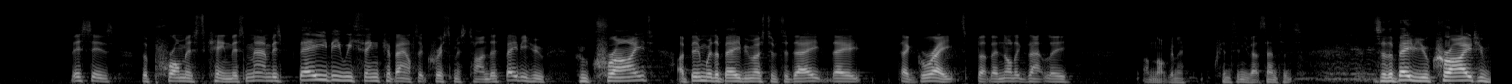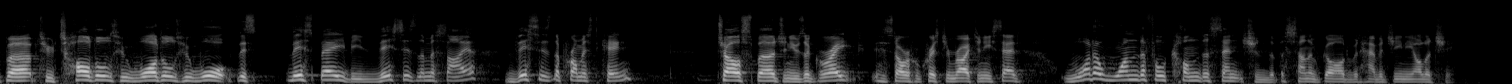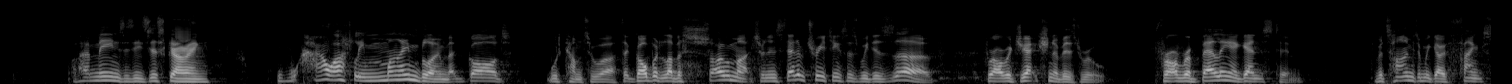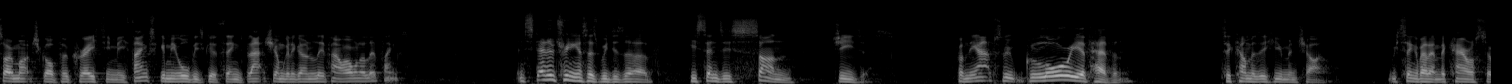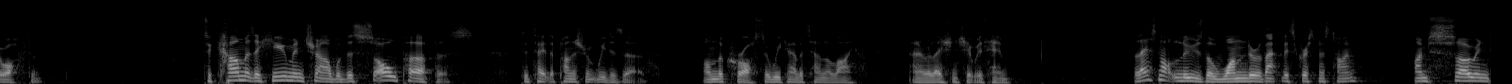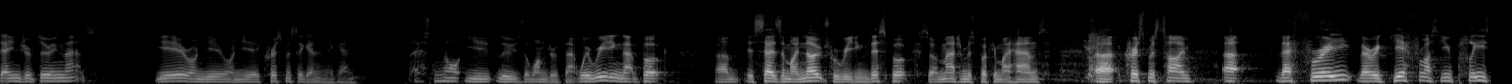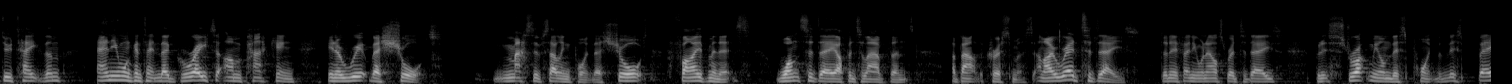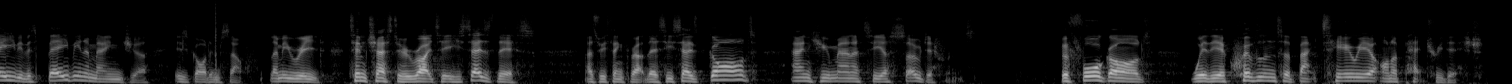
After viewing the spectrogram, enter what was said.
This is the promised king, this man, this baby we think about at Christmas time, this baby who, who cried. I've been with a baby most of today. They, they're great, but they're not exactly, I'm not going to continue that sentence. so the baby who cried, who burped, who toddled, who waddled, who walked, this, this baby, this is the Messiah. This is the promised king. Charles Spurgeon, he was a great historical Christian writer, and he said, What a wonderful condescension that the Son of God would have a genealogy. What that means is he's just going, how utterly mind blowing that God would come to earth, that God would love us so much, and instead of treating us as we deserve for our rejection of his rule, for our rebelling against him, for the times when we go, thanks so much, God, for creating me, thanks for giving me all these good things, but actually I'm going to go and live how I want to live, thanks. Instead of treating us as we deserve, he sends his son, Jesus, from the absolute glory of heaven to come as a human child. We sing about it in the carols so often to come as a human child with the sole purpose to take the punishment we deserve on the cross so we can have eternal life and a relationship with Him. Let's not lose the wonder of that this Christmas time. I'm so in danger of doing that year on year on year, Christmas again and again. Let's not lose the wonder of that. We're reading that book. Um, it says in my notes, we're reading this book. So imagine this book in my hand, uh, Christmas time. Uh, they're free, they're a gift from us. You please do take them. Anyone can take them. They're great at unpacking in a real, they're short. Massive selling point. They're short, five minutes, once a day up until Advent about the Christmas. And I read today's. Don't know if anyone else read today's, but it struck me on this point that this baby, this baby in a manger, is God Himself. Let me read. Tim Chester, who writes it, he says this as we think about this. He says, God and humanity are so different. Before God, we're the equivalent of bacteria on a petri dish.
